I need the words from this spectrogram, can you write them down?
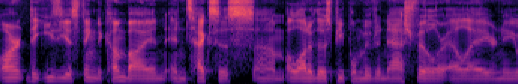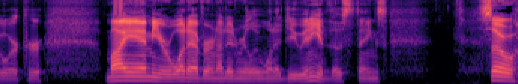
aren't the easiest thing to come by in, in Texas. Um, a lot of those people move to Nashville or LA or New York or Miami or whatever, and I didn't really want to do any of those things. So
